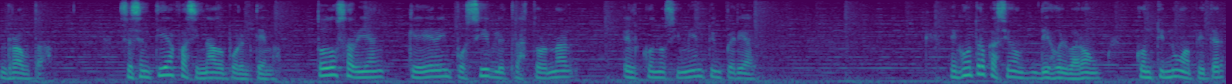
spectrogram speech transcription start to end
Rauta. Se sentía fascinado por el tema. Todos sabían que era imposible trastornar el conocimiento imperial. En otra ocasión, dijo el varón, continúa Peter.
